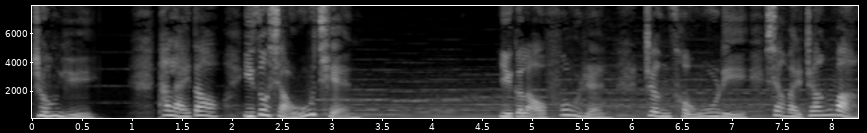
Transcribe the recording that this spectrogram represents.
终于。他来到一座小屋前，一个老妇人正从屋里向外张望。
